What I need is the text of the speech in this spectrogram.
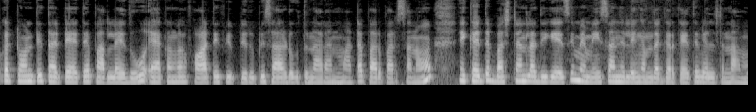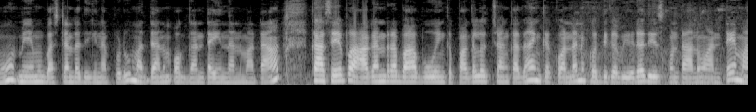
ఒక ట్వంటీ థర్టీ అయితే పర్లేదు. ఏకంగా ఫార్టీ ఫిఫ్టీ రూపీస్ అడుగుతున్నారనమాట పర్ పర్సన్. ఇకైతే బస్ స్టాండ్లో దిగేసి మేము ఈశాన్యలింగం దగ్గరికి అయితే వెళ్తున్నాము. మేము బస్ స్టాండ్లో దిగినప్పుడు మధ్యాహ్నం ఒక గంట అయిందనమాట కాసేపు కాసేపు ఆగండ్రా బాబు ఇంకా పగలొచ్చాం కదా ఇంకా కొండని కొద్దిగా వీడియో తీసుకుంటాను అంటే మా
